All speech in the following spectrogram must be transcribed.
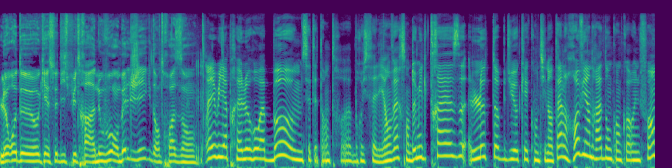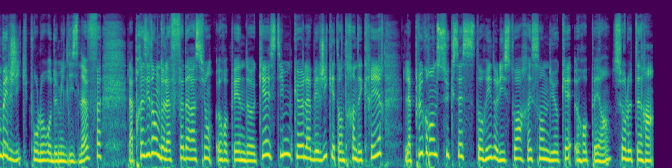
L'Euro de hockey se disputera à nouveau en Belgique dans trois ans. Et oui, après l'Euro à Baume, c'était entre Bruxelles et Anvers en 2013. Le top du hockey continental reviendra donc encore une fois en Belgique pour l'Euro 2019. La présidente de la Fédération européenne de hockey estime que la Belgique est en train d'écrire la plus grande success story de l'histoire récente du hockey européen sur le terrain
